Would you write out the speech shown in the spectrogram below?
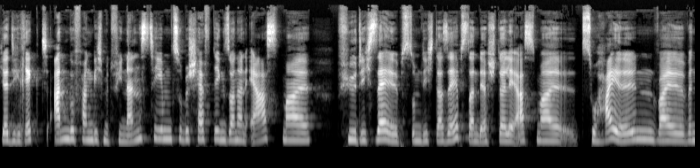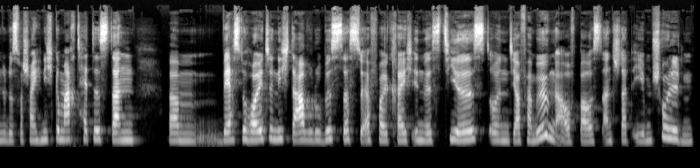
ja direkt angefangen, dich mit Finanzthemen zu beschäftigen, sondern erstmal für dich selbst, um dich da selbst an der Stelle erstmal zu heilen, weil wenn du das wahrscheinlich nicht gemacht hättest, dann ähm, wärst du heute nicht da, wo du bist, dass du erfolgreich investierst und ja Vermögen aufbaust, anstatt eben Schulden.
